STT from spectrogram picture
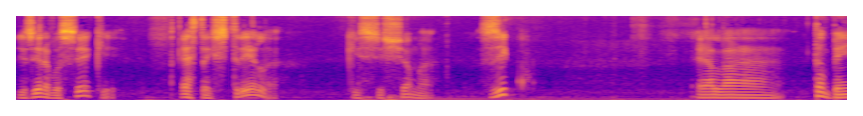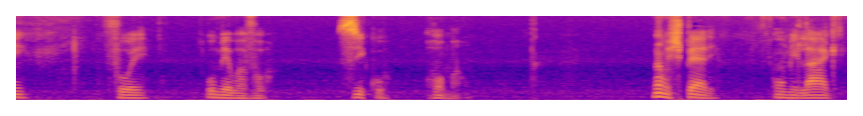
dizer a você que esta estrela, que se chama Zico, ela também foi o meu avô, Zico Romão. Não espere um milagre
